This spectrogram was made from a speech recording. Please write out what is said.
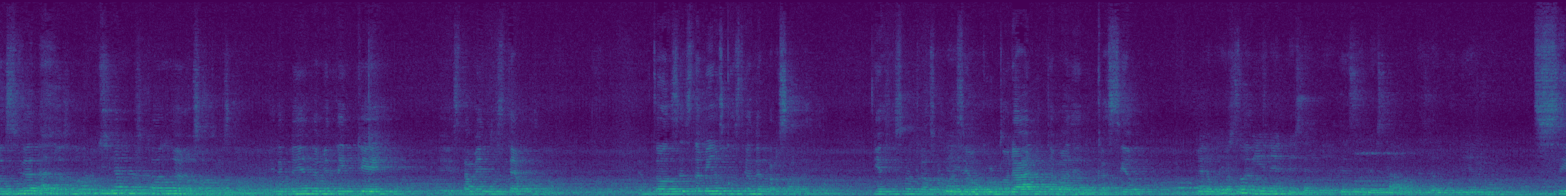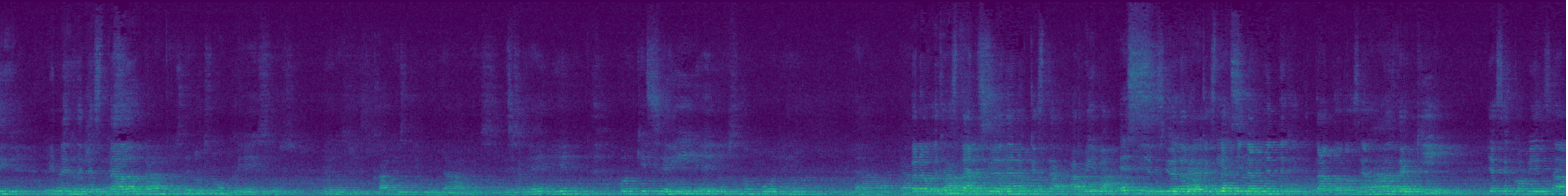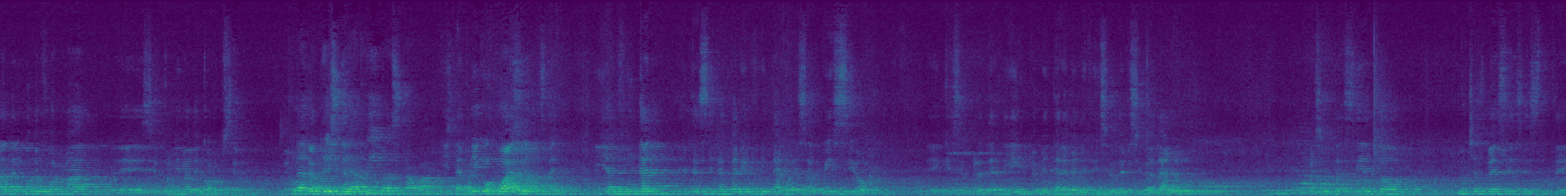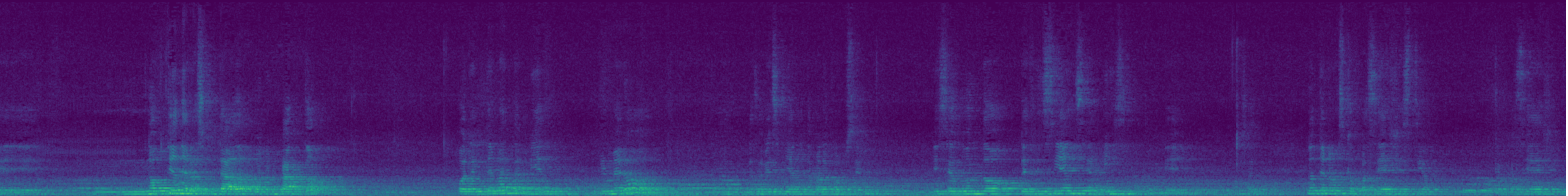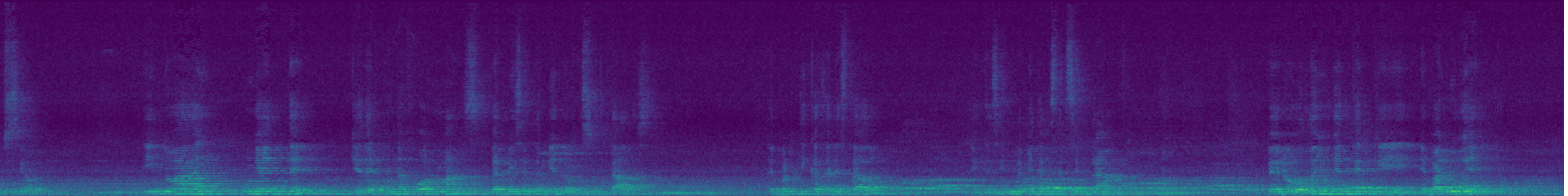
Los ciudadanos, ¿no? Al final, cada uno de nosotros, ¿no? Independientemente en qué estamento estemos, ¿no? Entonces también es cuestión de personas, ¿no? Y eso es una transformación cultural, un tema de educación. Pero eso viene desde, desde el Estado, desde el gobierno. Sí, viene del Estado. Desde los congresos, de los fiscales tribunales, desde ahí viene. Porque si ahí ellos no ponen la. Pero está el ciudadano que está arriba y el ciudadano que está finalmente ejecutando. O sea, desde aquí ya se comienza de alguna forma eh, cierto nivel de corrupción. Claro, desde arriba hasta abajo. Y también igual, y al final el destinatario final del servicio pretendía implementar el beneficio del ciudadano, resulta siendo muchas veces este, no obtiene resultado o impacto por el tema también, primero, como les había señalado, el tema de la corrupción, y segundo, deficiencia misma no tenemos capacidad de gestión, capacidad de ejecución. y no hay un ente que de alguna forma supervise también los resultados de políticas del Estado, en que simplemente se en plan, pero no hay un ente que evalúe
